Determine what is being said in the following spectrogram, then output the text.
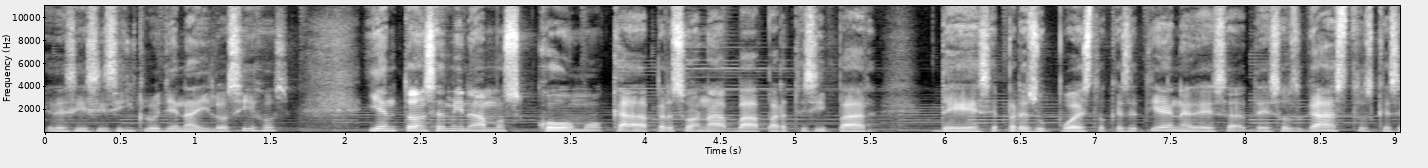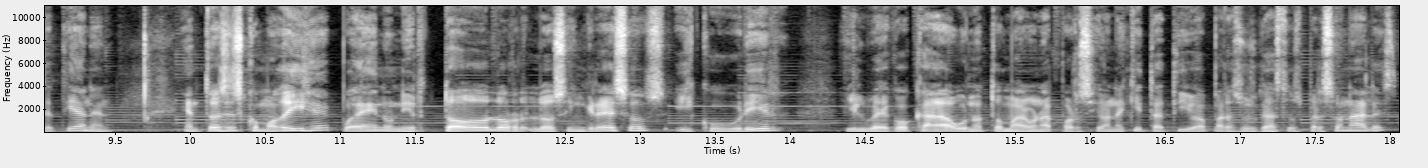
es decir, si se incluyen ahí los hijos. Y entonces miramos cómo cada persona va a participar de ese presupuesto que se tiene, de, esos gastos que se tienen. Entonces, como dije, pueden unir todos los ingresos y cubrir y luego cada uno tomar una porción equitativa para sus gastos personales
